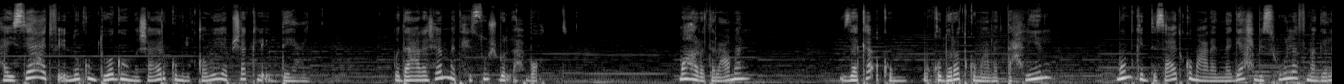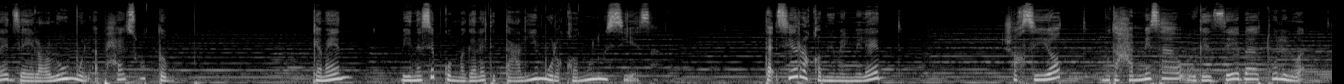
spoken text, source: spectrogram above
هيساعد في إنكم تواجهوا مشاعركم القوية بشكل إبداعي. وده علشان ما تحسوش بالإحباط. مهرة العمل ذكائكم وقدراتكم على التحليل ممكن تساعدكم على النجاح بسهولة في مجالات زي العلوم والأبحاث والطب. كمان بيناسبكم مجالات التعليم والقانون والسياسة. تأثير رقم يوم الميلاد شخصيات متحمسة وجذابة طول الوقت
